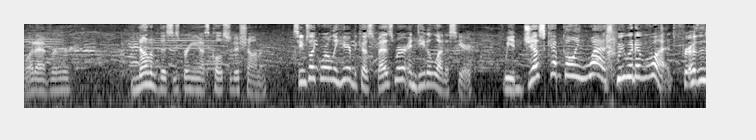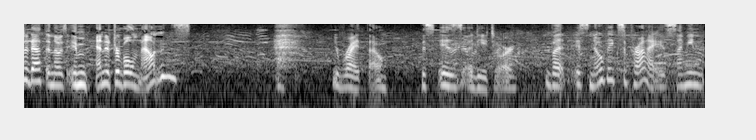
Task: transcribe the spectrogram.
Whatever. None of this is bringing us closer to Shauna. Seems like we're only here because Vesmer and Dita led us here. If we had just kept going west, We would have what? Frozen to death in those impenetrable mountains? You're right, though. This is a detour. But it's no big surprise. I mean,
